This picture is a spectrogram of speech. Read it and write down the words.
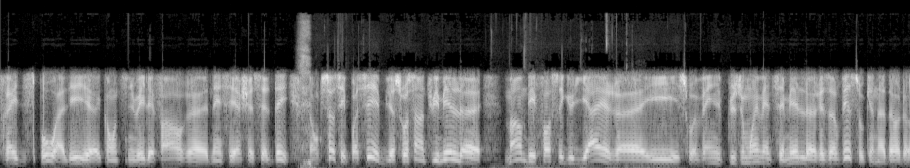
frais dispo à aller euh, continuer l'effort euh, d'un CHSLD. Donc ça, c'est possible. Il y a 68 000 euh, membres des forces régulières et soit 20, plus ou moins 25 000 réservistes au Canada. Là.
